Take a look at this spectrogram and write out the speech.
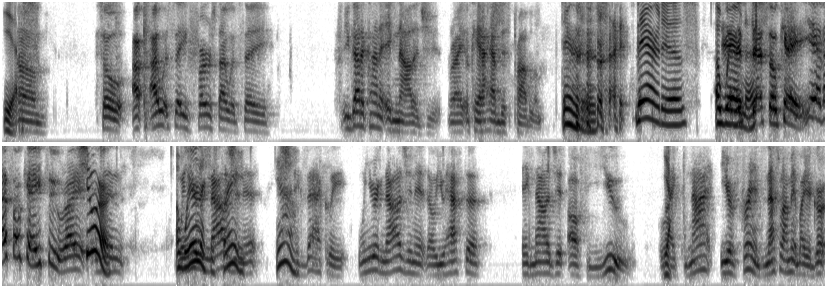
Yes. Um, so I, I would say first, I would say you got to kind of acknowledge it, right? Okay, I have this problem. there it is. right? there it is. Awareness. That's okay. Yeah, that's okay too, right? Sure. And then when you're Awareness is great. It, Yeah. exactly. When you're acknowledging it, though, you have to acknowledge it off you, Yeah. like not your friends. And that's what I meant by your girl.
